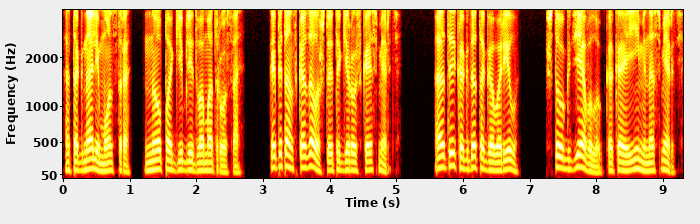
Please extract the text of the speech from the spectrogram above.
отогнали монстра, но погибли два матроса. Капитан сказал, что это геройская смерть. А ты когда-то говорил, что к дьяволу какая именно смерть.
